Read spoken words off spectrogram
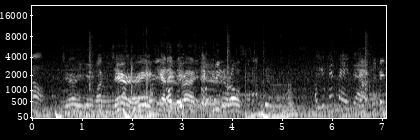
Oh. Jerry, fuck Jerry, get it right. Take three in a row. Oh, you've been paid Yeah, he paid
